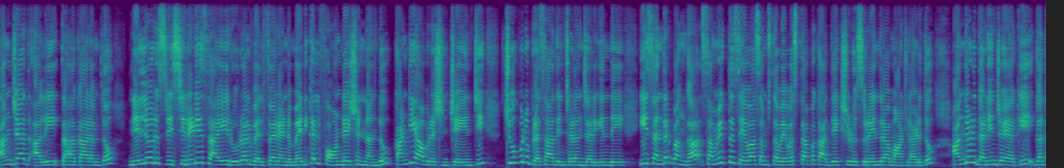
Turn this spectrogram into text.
అంజాద్ అలీ సహకారంతో Nellore Sri Shirdi Sai rural welfare and medical foundation నందు కంటి ఆపరేషన్ చేయించి చూపును ప్రసాదించడం జరిగింది. ఈ సందర్భంగా సంయుక్త సేవా సంస్థ వ్యవస్థాపక అధ్యక్షుడు సురేంద్ర మాట్లాడుతూ అందుడు ధనంజయకి గత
